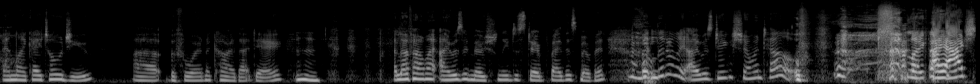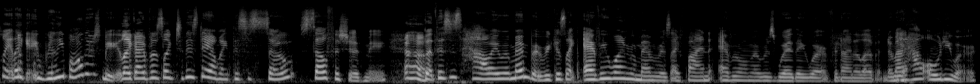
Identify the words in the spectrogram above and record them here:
And like I told you uh, before in a car that day, I love how my I was emotionally disturbed by this moment, but literally I was doing show and tell. like I actually like it really bothers me. Like I was like to this day I'm like this is so selfish of me, Uh-huh. but this is how I remember because like everyone remembers. I find everyone remembers where they were for 9/11, no matter Yeah. how old you were.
